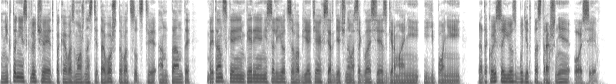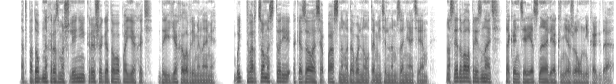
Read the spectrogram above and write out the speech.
И никто не исключает пока возможности того, что в отсутствие Антанты Британская империя не сольется в объятиях сердечного согласия с Германией и Японией – а такой союз будет пострашнее оси. От подобных размышлений крыша готова поехать, да и ехала временами. Быть творцом истории оказалось опасным и довольно утомительным занятием. Но следовало признать, так интересно Олег не жил никогда.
